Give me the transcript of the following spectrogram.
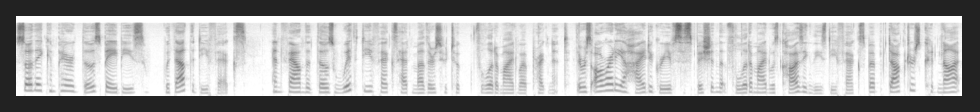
so they compared those babies without the defects and found that those with defects had mothers who took thalidomide while pregnant. There was already a high degree of suspicion that thalidomide was causing these defects, but doctors could not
